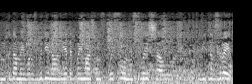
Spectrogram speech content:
Он, когда мы его разбудили, он, я так понимаю, что он сквозь сон услышал, э, видно, взрыв,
